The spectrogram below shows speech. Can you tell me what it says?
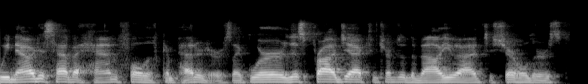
we now just have a handful of competitors. Like where this project, in terms of the value add to shareholders,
